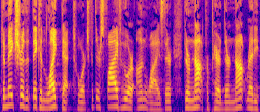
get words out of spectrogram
to make sure that they can light that torch. But there's five who are unwise. They're, they're not prepared. They're not ready.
